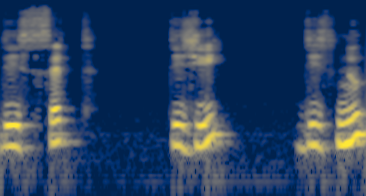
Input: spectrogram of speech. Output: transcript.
17, 18, 19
